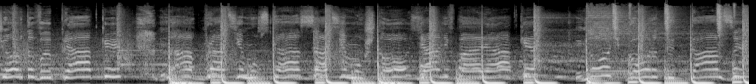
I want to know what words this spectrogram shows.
чертовы прятки. Набрать ему, сказать ему, что я не в порядке. Ночь, город и танцы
